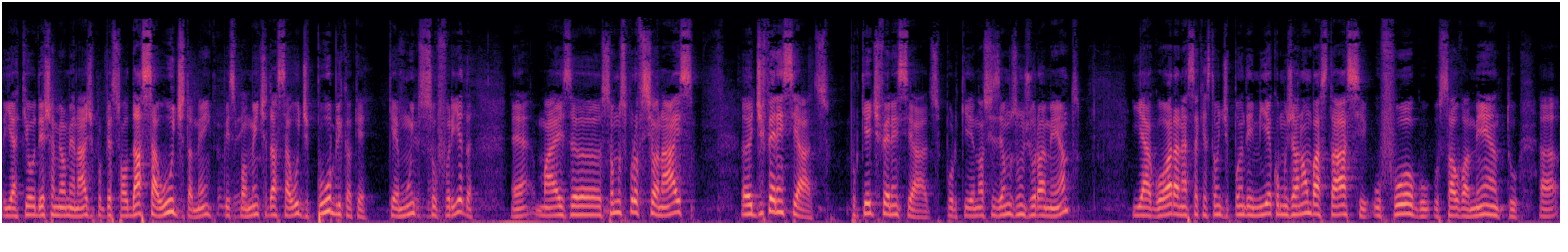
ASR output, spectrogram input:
e aqui eu deixo a minha homenagem para o pessoal da saúde também, também, principalmente da saúde pública, que, que é muito sofrida. É, mas uh, somos profissionais uh, diferenciados. Por que diferenciados? Porque nós fizemos um juramento e agora, nessa questão de pandemia, como já não bastasse o fogo, o salvamento, a,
